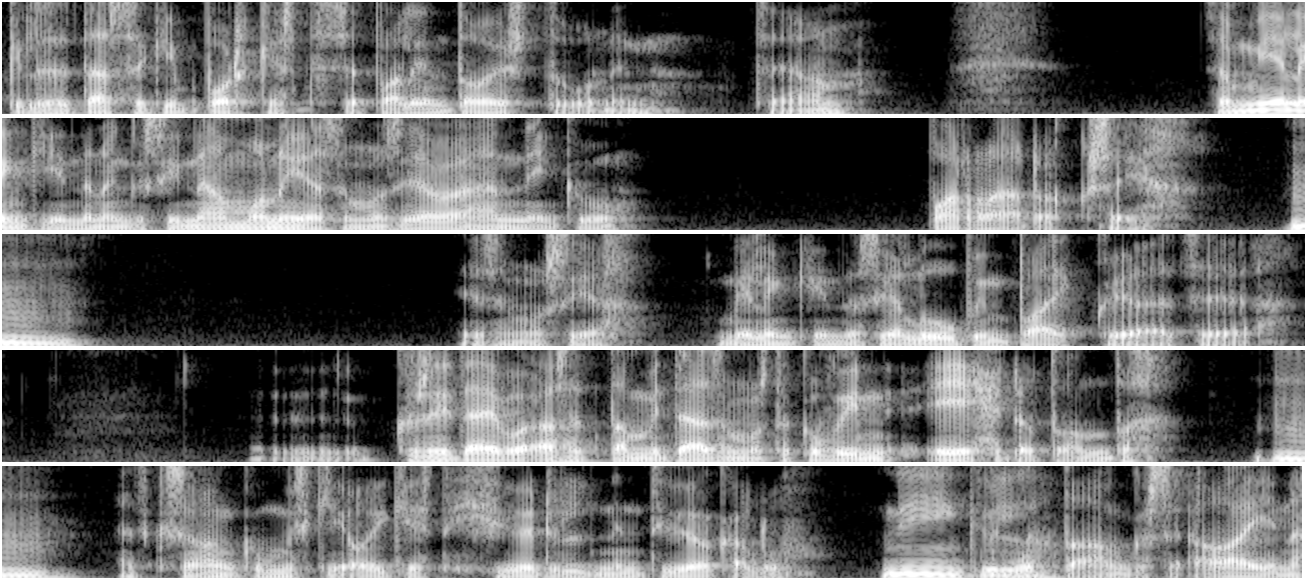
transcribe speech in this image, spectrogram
kyllä se tässäkin podcastissa paljon toistuu, niin se on, se on mielenkiintoinen, kun siinä on monia semmoisia vähän niin kuin paradokseja. Mm. Ja semmoisia mielenkiintoisia loopin paikkoja, että se, kun siitä ei voi asettaa mitään semmoista kovin ehdotonta. Mm. Että se on kumminkin oikeasti hyödyllinen työkalu. Niin, kyllä. Mutta onko se aina,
